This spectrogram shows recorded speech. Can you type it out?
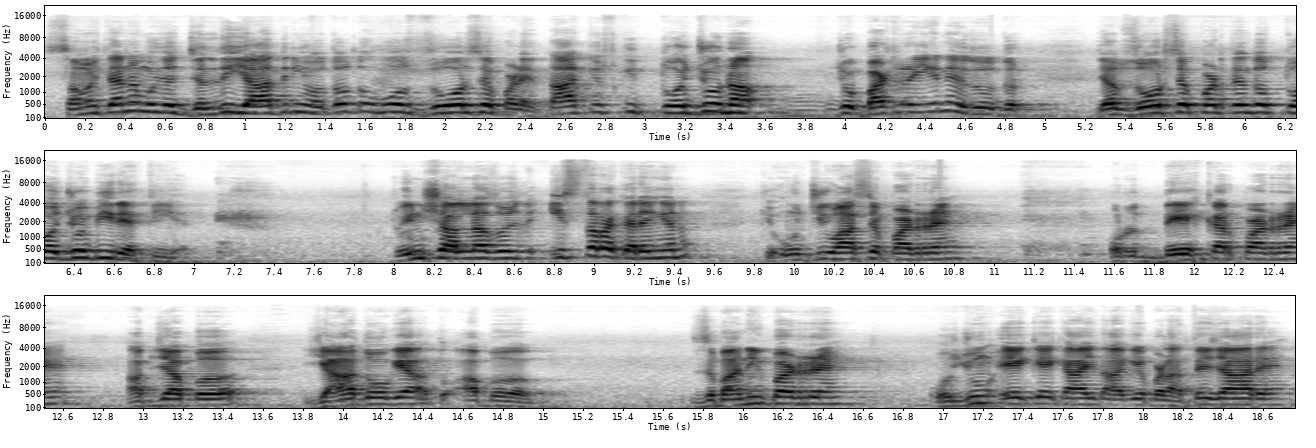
سمجھتا ہے نا، مجھے جلدی یاد نہیں ہوتا، تو وہ زور سے پڑھے تاکہ اس کی توجہ نہ، جو بٹ رہی ہے نا، ادھر ادھر، جب زور سے پڑھتے ہیں تو توجہ بھی رہتی ہے۔ تو ان شاء اللہ اس طرح کریں گے نا کہ اونچی آواز سے پڑھ رہے ہیں اور دیکھ کر پڑھ رہے ہیں۔ اب جب یاد ہو گیا تو اب زبانی پڑھ رہے ہیں اور یوں ایک ایک آیت آگے بڑھاتے جا رہے ہیں۔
